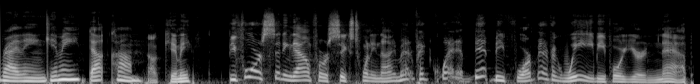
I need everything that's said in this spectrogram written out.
RileyandKimmy.com. now, Kimmy, before sitting down for 629, matter of fact, quite a bit before, matter of fact, way before your nap,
